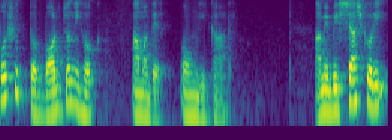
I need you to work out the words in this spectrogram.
পশুত্ব বর্জনই হোক আমাদের অঙ্গীকার। আমি বিশ্বাস করি,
